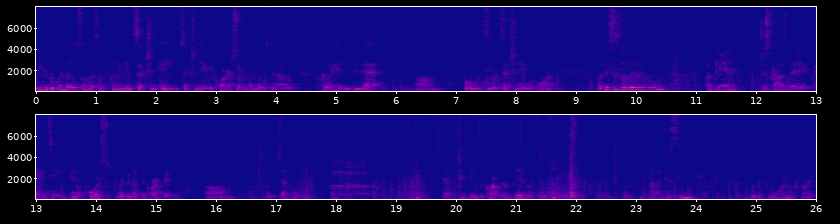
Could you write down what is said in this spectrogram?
redo the windows unless I'm putting in section eight. And section eight requires certain windows, then I would go ahead and do that. Um, but we would see what section eight would want. But this is the living room. Again, just cosmetic, painting, and of course, ripping up the carpet. Um, but definitely, uh, it's got two things of carpet up there. Let's see what's under here. I like to see what the floor looks like.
